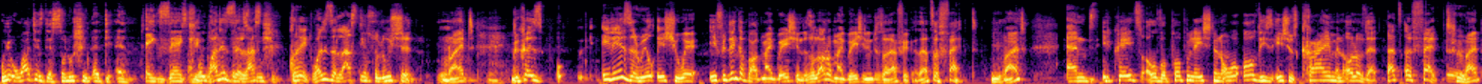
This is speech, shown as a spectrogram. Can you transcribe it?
we, what is the solution at the end Exactly. What is get the last solution. correct? What is the lasting solution? Right? Mm. Because it is a real issue where if you think about migration, there's a lot of migration into South Africa. That's a fact. Right? And it creates overpopulation and all, all these issues, crime and all of that. That's a fact. Right?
